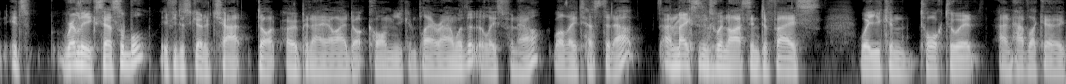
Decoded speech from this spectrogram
it's readily accessible. If you just go to chat.openai.com, you can play around with it, at least for now, while they test it out, and makes it into a nice interface where you can talk to it and have like a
